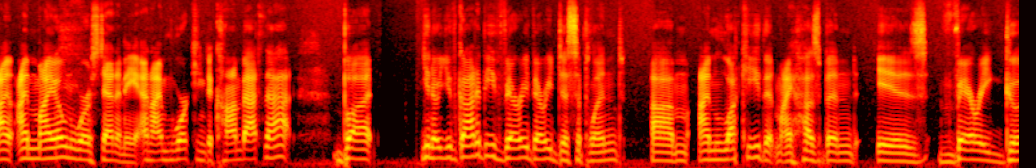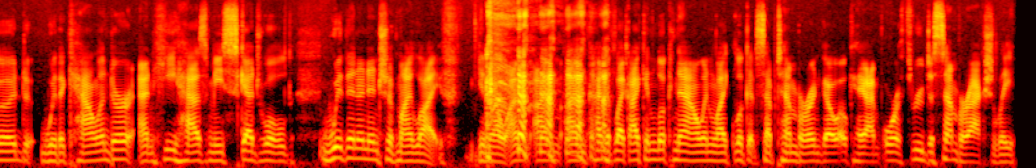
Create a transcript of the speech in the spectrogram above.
I, I'm my own worst enemy, and I'm working to combat that. But you know, you've got to be very, very disciplined. Um, I'm lucky that my husband is very good with a calendar and he has me scheduled within an inch of my life. You know, I'm, I'm, I'm kind of like, I can look now and like look at September and go, okay, I'm, or through December actually,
